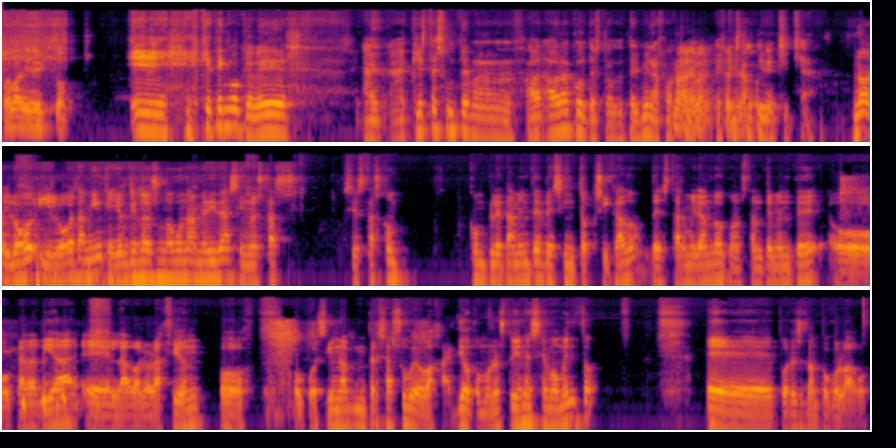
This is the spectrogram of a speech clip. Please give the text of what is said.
¿O va directo? Eh, es que tengo que ver. Aquí este es un tema. Ahora contesto, termina Juan. Vale, vale, es que esto tiene chicha. No, y luego, y luego también que yo entiendo que es una buena medida si no estás, si estás completamente desintoxicado de estar mirando constantemente o cada día eh, la valoración o, pues si una empresa sube o baja. Yo, como no estoy en ese momento, eh, por eso tampoco lo hago,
